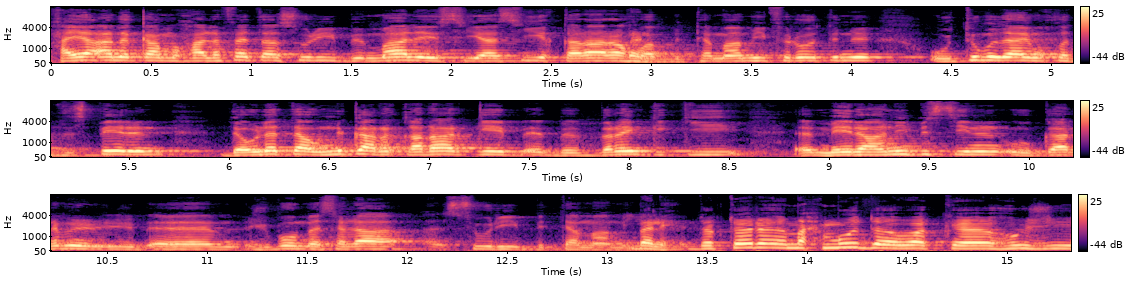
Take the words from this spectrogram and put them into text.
حقيقة كمحالفتها سوري بمال السياسي قرارها هو بالتمامي فروتن وتم دائما خد سبيرن دولتها ونكر قرار كي برنك كي ميراني بستينن وقاربن جبو مسألة سوري بالتمامي بله دكتور محمود وك هوجي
